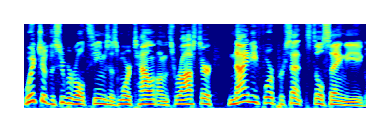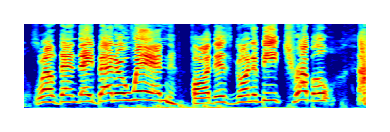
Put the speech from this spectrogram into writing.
Which of the Super Bowl teams has more talent on its roster? 94% still saying the Eagles. Well, then they better win, or there's going to be trouble.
